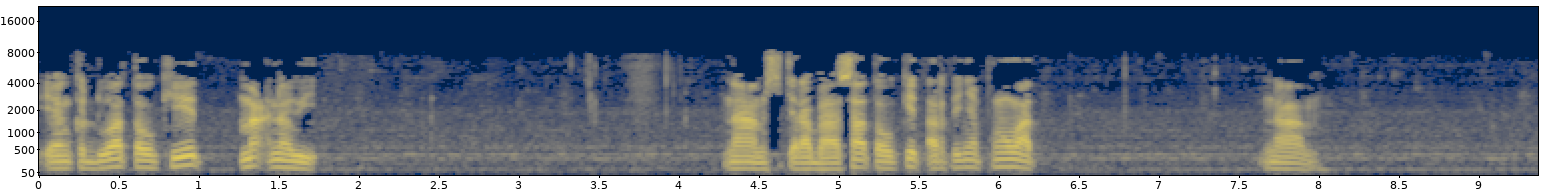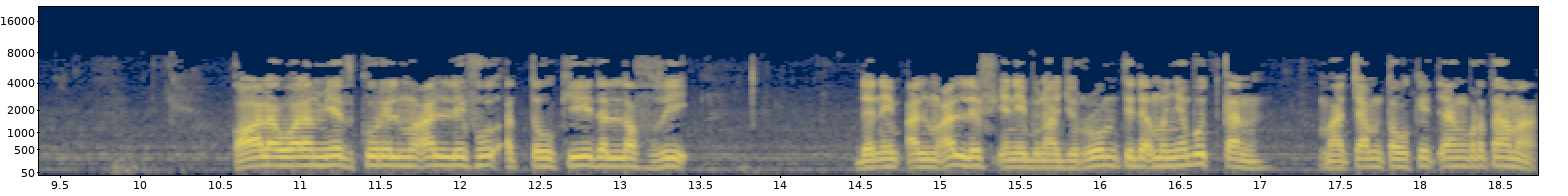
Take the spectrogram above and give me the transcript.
Yang kedua taukid ma'nawi. Nah, secara bahasa taukid artinya penguat. Nah. Qala wa lam yadhkuril muallifu at-taukid al-lafzi. Dan al-muallif yani Ibnu Ajurrum tidak menyebutkan macam taukid yang pertama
